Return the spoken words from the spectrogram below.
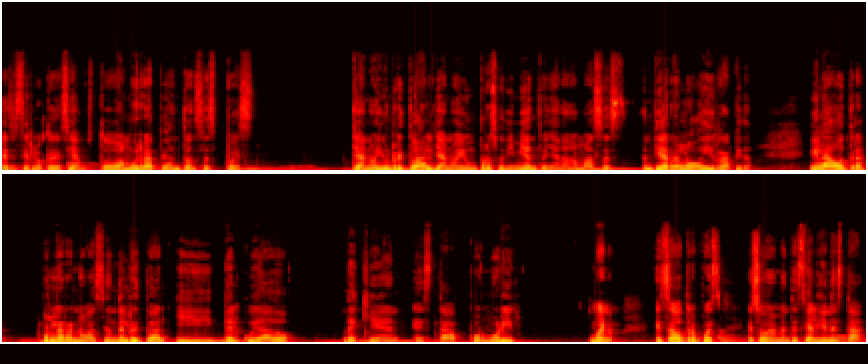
es decir, lo que decíamos, todo va muy rápido, entonces pues ya no hay un ritual, ya no hay un procedimiento, ya nada más es entiérralo y rápido. Y la otra, por la renovación del ritual y del cuidado de quien está por morir. Bueno, esa otra pues es obviamente si alguien está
